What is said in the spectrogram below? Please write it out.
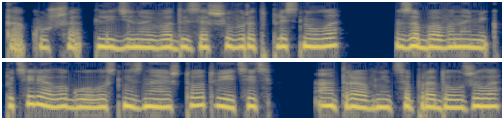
Как уж от ледяной воды за шиворот плеснула, Забава на миг потеряла голос, не зная, что ответить, а травница продолжила.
